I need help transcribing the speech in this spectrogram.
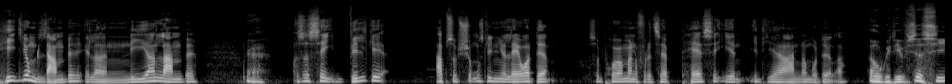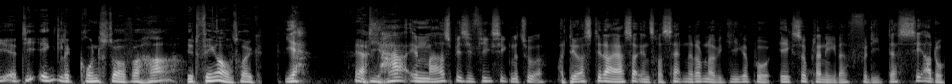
heliumlampe eller en neonlampe, Ja. og så se, hvilke absorptionslinjer laver den. Så prøver man at få det til at passe ind i de her andre modeller. Okay, det vil så sige, at de enkelte grundstoffer har et fingeraftryk. Ja, Ja. ja. de har en meget specifik signatur. Og det er også det, der er så interessant netop, når vi kigger på eksoplaneter, fordi der ser du,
